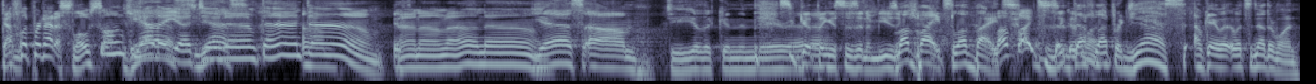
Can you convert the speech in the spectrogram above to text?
Def Leppard had a slow song? Yes, yeah, they, yeah. Yes. Dun, dun, um, yes. Um, do you look in the mirror? It's a good thing this isn't a music Love show. Bites. Love Bites. Love Bites is a good Def one. Leppard. Yes. Okay, what's another one?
